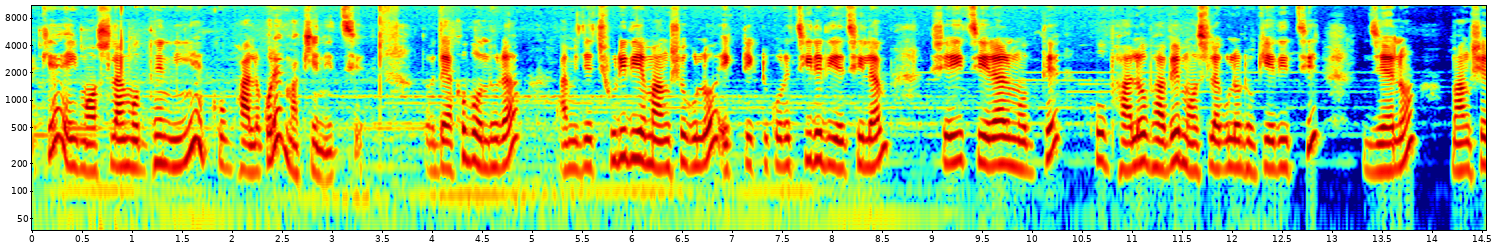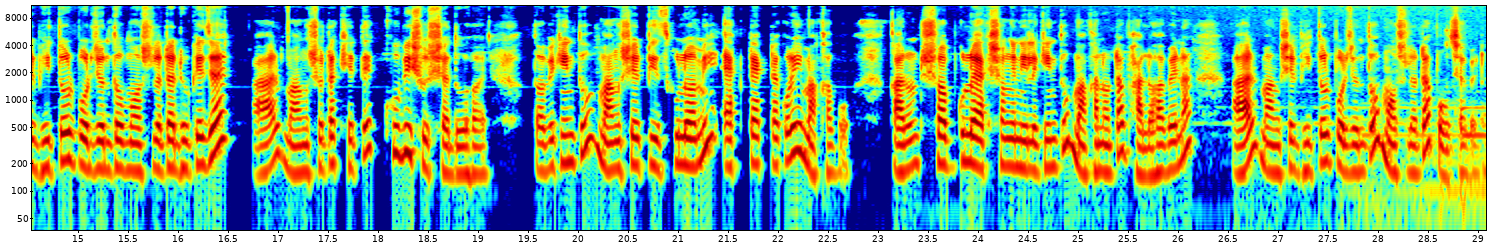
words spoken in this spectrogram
একে এই মশলার মধ্যে নিয়ে খুব ভালো করে মাখিয়ে নিচ্ছি। তো দেখো বন্ধুরা, আমি যে ছুরি দিয়ে মাংসগুলো একটু একটু করে চিড়ে দিয়েছিলাম, সেই চেরার মধ্যে খুব ভালোভাবে মশলাগুলো ঢুকিয়ে দিচ্ছি, যেন মাংসের ভিতর পর্যন্ত মশলাটা ঢুকে যায় আর মাংসটা খেতে খুবই সুস্বাদু হয়। তবে কিন্তু মাংসের পিসগুলো আমি একটা একটা করেই মাখাবো। কারণ সবগুলো একসঙ্গে নিলে কিন্তু মাখানোটা ভালো হবে না আর মাংসের ভিতর পর্যন্ত মশলাটা পৌঁছাবে না।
